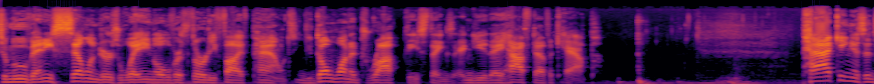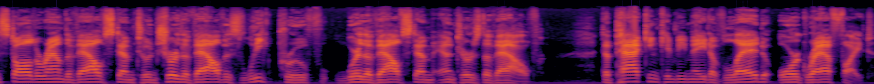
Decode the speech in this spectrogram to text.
to move any cylinders weighing over 35 pounds. You don't want to drop these things and you, they have to have a cap. Packing is installed around the valve stem to ensure the valve is leak proof where the valve stem enters the valve. The packing can be made of lead or graphite.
